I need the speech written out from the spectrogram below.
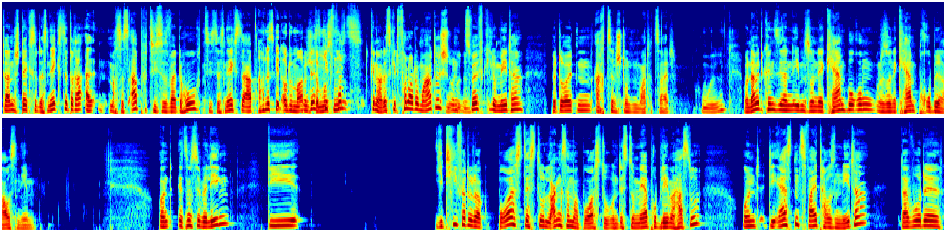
dann steckst du das nächste dran, äh, machst es ab, ziehst es weiter hoch, ziehst das nächste ab. Ach, und das geht automatisch, das da muss voll, nichts. Genau, das geht vollautomatisch cool. und 12 Kilometer bedeuten 18 Stunden Wartezeit. Cool. Und damit können sie dann eben so eine Kernbohrung oder so eine Kernprobe rausnehmen. Und jetzt musst du überlegen, die je tiefer du da bohrst, desto langsamer bohrst du und desto mehr Probleme hast du. Und die ersten 2000 Meter, da wurde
